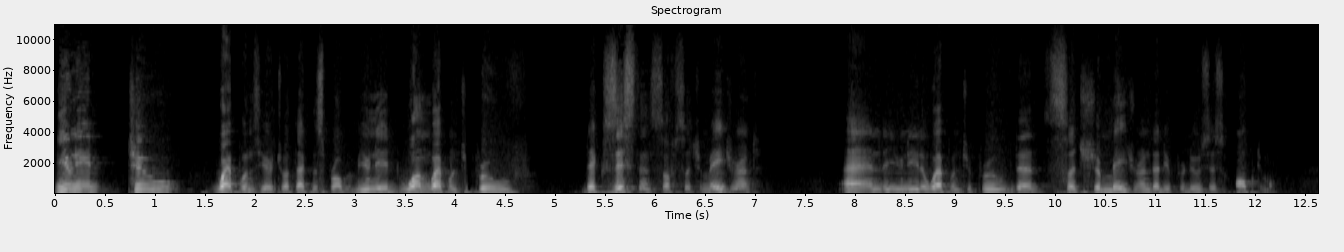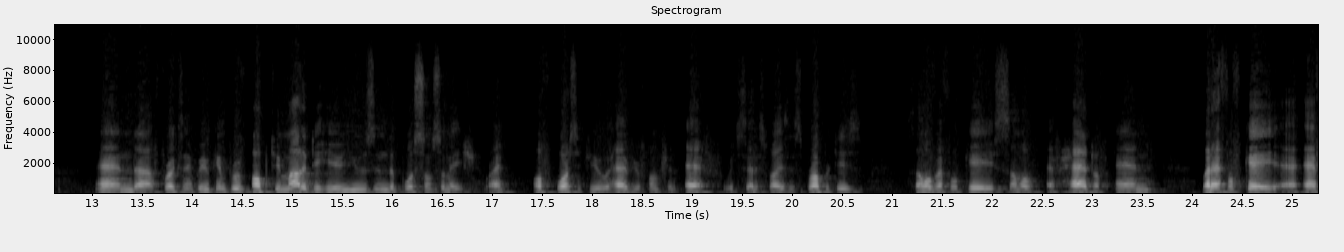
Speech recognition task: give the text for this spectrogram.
you need two weapons here to attack this problem. You need one weapon to prove the existence of such a majorant, and you need a weapon to prove that such a majorant that you produce is optimal. And uh, for example, you can prove optimality here using the Poisson summation, right? Of course, if you have your function f, which satisfies its properties, sum of f of k sum of f hat of n, but f of k, eh, f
